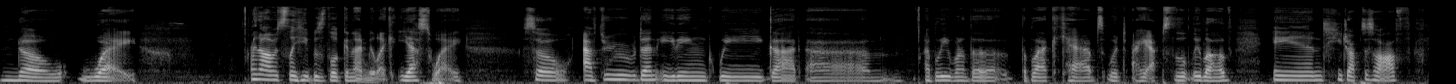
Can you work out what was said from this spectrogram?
no way. And obviously, he was looking at me like, yes, way. So after we were done eating, we got, um, I believe, one of the, the black cabs, which I absolutely love. And he dropped us off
